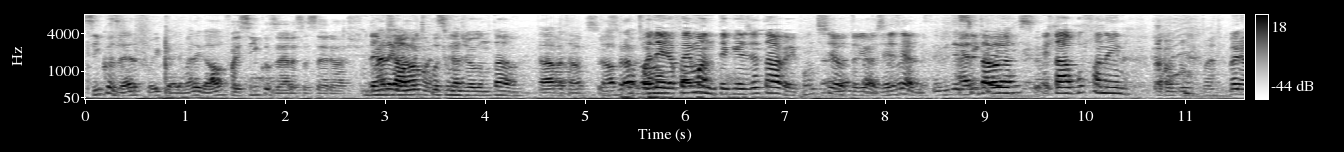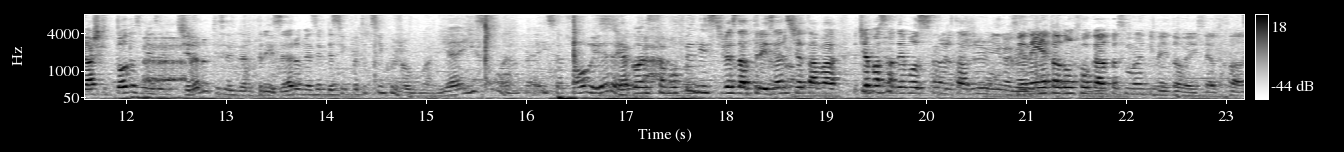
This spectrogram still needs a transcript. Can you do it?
5x0 foi, cara, é mais legal. Foi 5-0 essa série, eu acho. O Demi tava muito pro segundo jogo, não tava? Tava, tava. Tava bravo. Falei, eu falei, mano, tem que resetar, velho. Aconteceu, tá ligado? Reseta. Aí ele tava, ele tava bufando ainda. Mano, eu acho que todas as minhas. Tirando que vocês deram 3-0, minhas MD5 foi tudo 5 jogos, mano. E é isso, mano. É isso, é pauleira. E agora você tá mal feliz. Se tivesse dado 3-0, você já tava. Eu tinha passado a emoção, eu já tava dormindo agora. Você nem ia estar tão focado pra semana que vem, talvez. Você ia estar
